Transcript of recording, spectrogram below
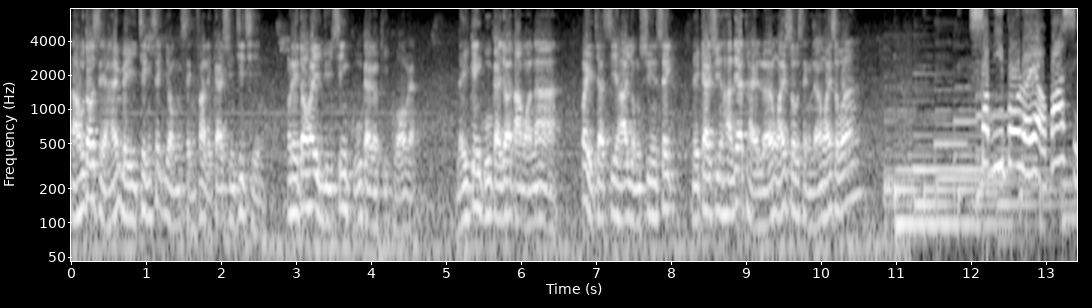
嗱好多時喺未正式用乘法嚟計算之前，我哋都可以預先估計個結果嘅。你已經估計咗答案啦，不如就試下用算式嚟計算下呢一題兩位數乘兩位數啊！十二部旅遊巴士，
